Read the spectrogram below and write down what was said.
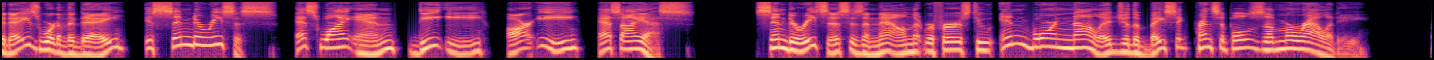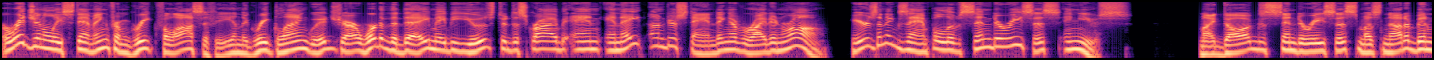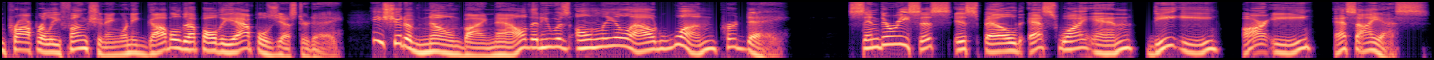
Today's word of the day is synderesis. S Y N D E R E S I S. Synderesis is a noun that refers to inborn knowledge of the basic principles of morality. Originally stemming from Greek philosophy and the Greek language, our word of the day may be used to describe an innate understanding of right and wrong. Here's an example of synderesis in use. My dog's synderesis must not have been properly functioning when he gobbled up all the apples yesterday. He should have known by now that he was only allowed one per day. Synderesis is spelled S Y N D E R E S I S.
